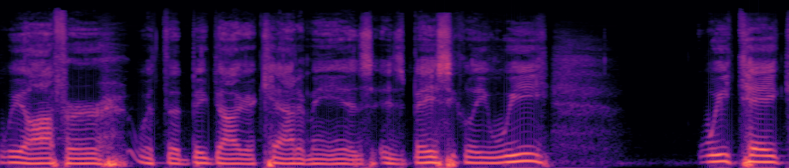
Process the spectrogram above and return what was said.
we offer with the big dog academy is is basically we we take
